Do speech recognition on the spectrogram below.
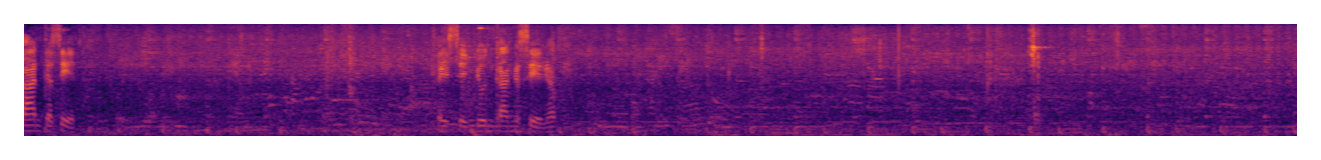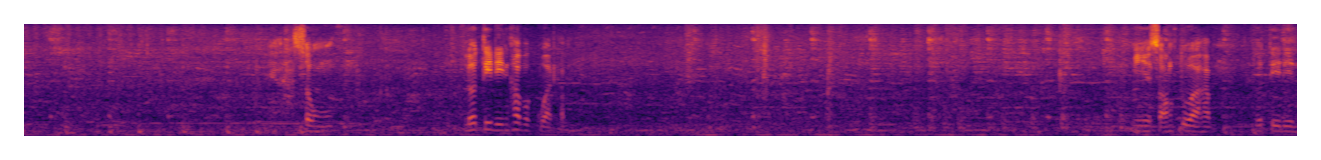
การเกษตร ไทยเสียงยนต์การเกษตรครับส่ง รถที่ดินเข้าประกวดครับ มีสองตัวครับ รถตีดิน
